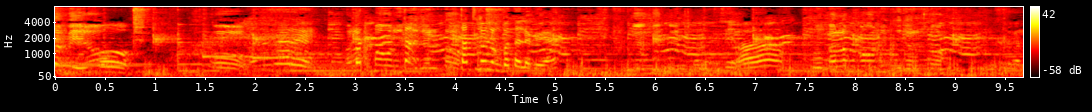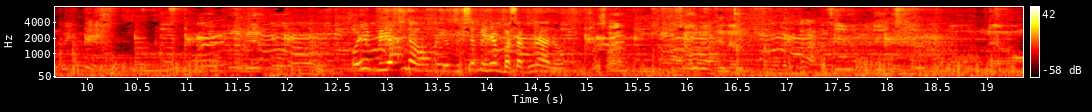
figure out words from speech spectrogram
Eh, oh. Oh. Oh. Nangyari? Alam mo, original to. Tatlo lang ba talaga yan? Ah, kala ko ba original to? Gusto lang 20 eh. o yung biyak na. Oh. Ibig sabihin niya basag na, no? Sa? Sa original. Kasi yung original, merong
